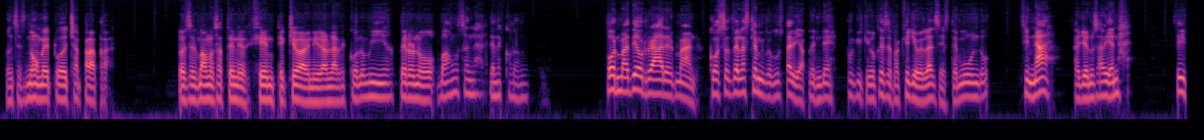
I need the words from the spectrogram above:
entonces no me puedo echar para atrás. Entonces vamos a tener gente que va a venir a hablar de economía, pero no vamos a hablar de la economía. Formas de ahorrar, hermano, cosas de las que a mí me gustaría aprender, porque quiero que sepa que yo me lancé a este mundo sin nada, o sea, yo no sabía nada. Sí,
